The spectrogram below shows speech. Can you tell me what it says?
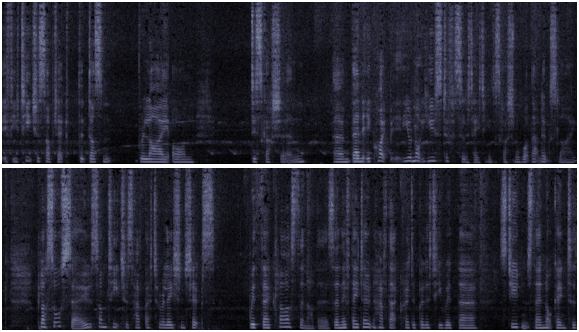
if you teach a subject that doesn't rely on discussion, um, then it quite you're not used to facilitating a discussion of what that looks like. Plus, also some teachers have better relationships with their class than others, and if they don't have that credibility with their students, they're not going to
